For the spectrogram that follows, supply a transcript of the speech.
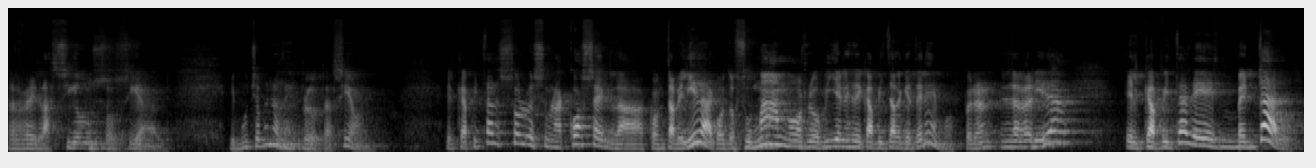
relación social y mucho menos de explotación. El capital solo es una cosa en la contabilidad, cuando sumamos los bienes de capital que tenemos, pero en la realidad el capital es mental,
